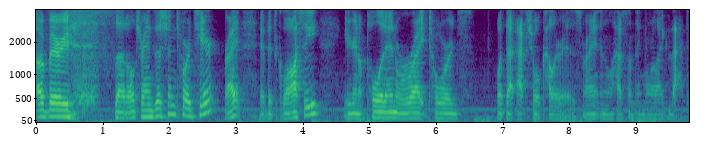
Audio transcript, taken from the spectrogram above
A very subtle transition towards here, right? If it's glossy, you're gonna pull it in right towards what that actual color is, right? And it'll have something more like that.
